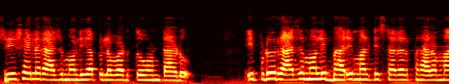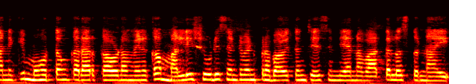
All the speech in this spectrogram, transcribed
శ్రీశైల రాజమౌళిగా పిలువడుతూ ఉంటాడు. ఇప్పుడు రాజమౌళి భారీ మల్టీస్టారర్ ప్రారంభానికి ముహూర్తం ఖరారు కావడం వెనుక మళ్ళీ శివుడి సెంటిమెంట్ ప్రభావితం చేసింది అన్న వార్తలు వస్తున్నాయి.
